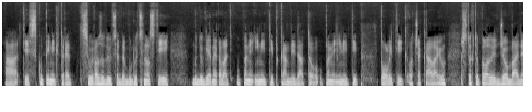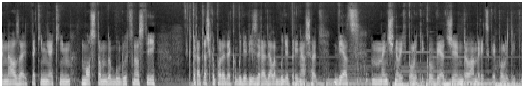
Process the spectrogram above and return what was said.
a tie skupiny, ktoré sú rozhodujúce do budúcnosti, budú generovať úplne iný typ kandidátov, úplne iný typ politík očakávajú. Z tohto pohľadu je Joe Biden naozaj takým nejakým mostom do budúcnosti, ktorá ťažko povedať, ako bude vyzerať, ale bude prinášať viac menšinových politikov, viac žien do americkej politiky.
